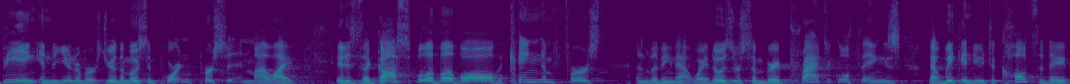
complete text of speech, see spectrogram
being in the universe. You're the most important person in my life. It is the gospel above all, the kingdom first, and living that way. Those are some very practical things that we can do to cultivate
